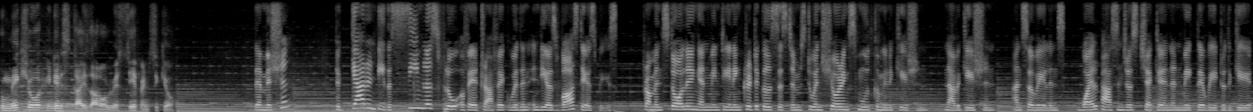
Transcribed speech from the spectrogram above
to make sure Indian skies are always safe and secure. Their mission? To guarantee the seamless flow of air traffic within India's vast airspace, from installing and maintaining critical systems to ensuring smooth communication, navigation, and surveillance while passengers check in and make their way to the gate.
